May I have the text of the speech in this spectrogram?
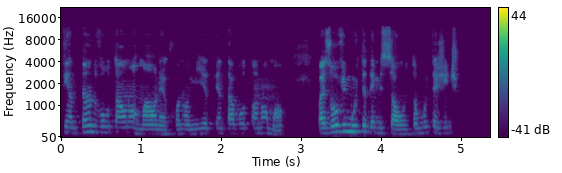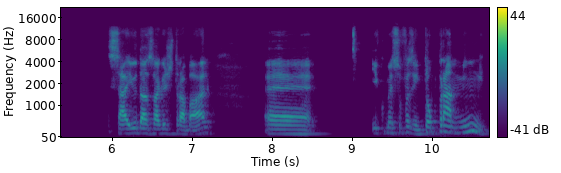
tentando voltar ao normal, né? A economia tentar voltar ao normal. Mas houve muita demissão, então muita gente saiu das vagas de trabalho. É, e começou a fazer. Então, para mim,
